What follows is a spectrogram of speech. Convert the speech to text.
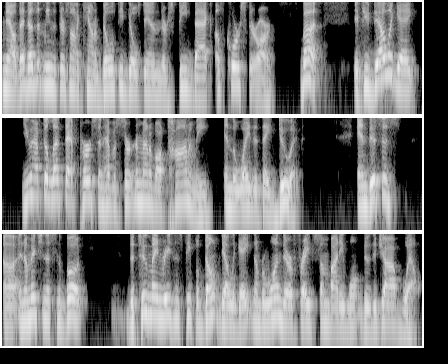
Now, that doesn't mean that there's not accountability built in. There's feedback. Of course, there are. But if you delegate, you have to let that person have a certain amount of autonomy in the way that they do it. And this is, uh, and I mentioned this in the book, the two main reasons people don't delegate number one, they're afraid somebody won't do the job well.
